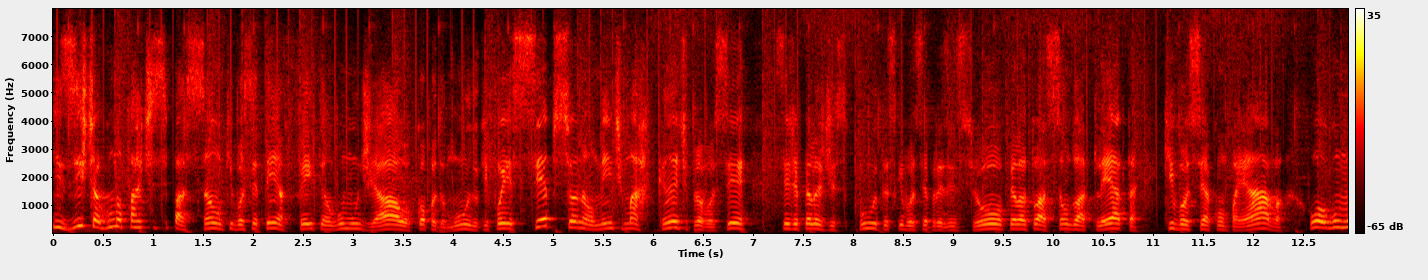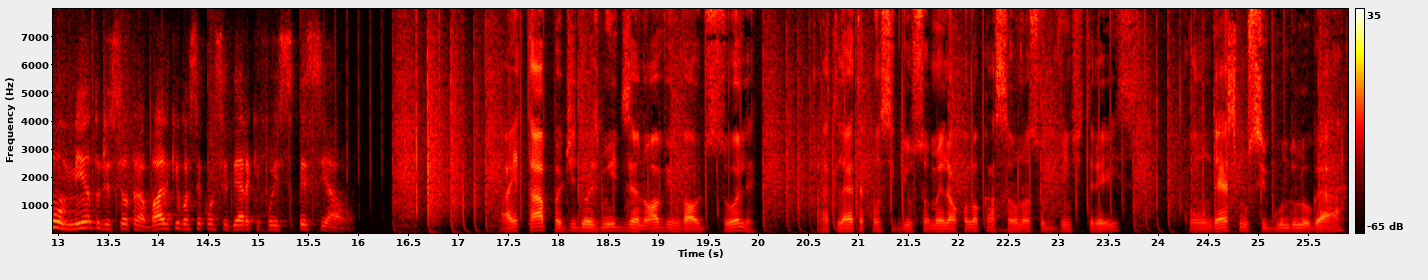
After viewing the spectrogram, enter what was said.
Existe alguma participação que você tenha feito em algum Mundial ou Copa do Mundo que foi excepcionalmente marcante para você? Seja pelas disputas que você presenciou, pela atuação do atleta que você acompanhava, ou algum momento de seu trabalho que você considera que foi especial? A etapa de 2019 em Val de Sole, a atleta conseguiu sua melhor colocação na Sub-23, com o 12 lugar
